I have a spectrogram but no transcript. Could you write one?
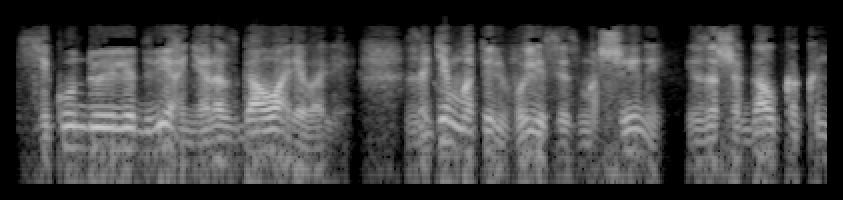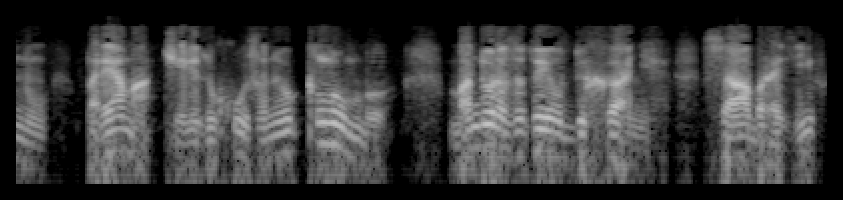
Секунду или две они разговаривали. Затем мотыль вылез из машины и зашагал к окну, прямо через ухоженную клумбу. Бандура затаил дыхание, сообразив,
